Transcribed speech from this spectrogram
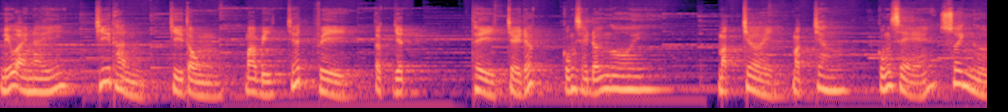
Nếu ai nấy chí thành trì tùng mà bị chết vì tật dịch, thì trời đất cũng sẽ đổi ngôi, mặt trời, mặt trăng cũng sẽ xoay ngược.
